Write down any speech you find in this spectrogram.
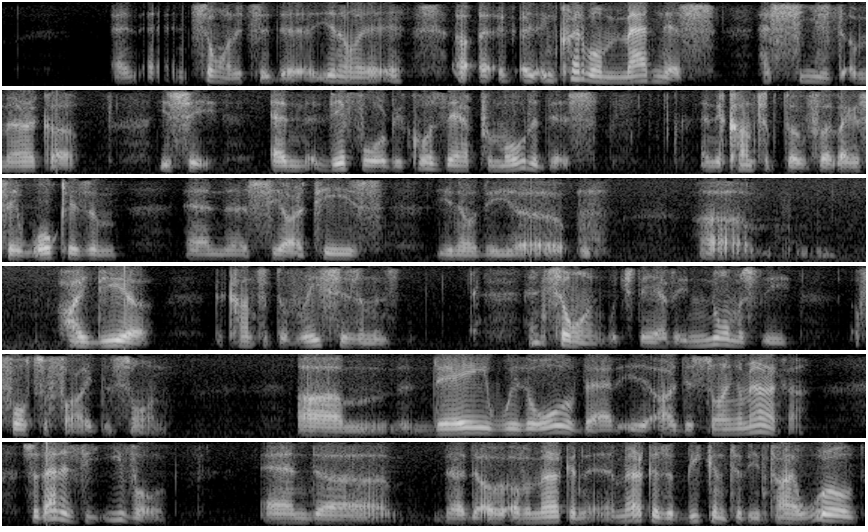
and and so on. It's uh, you know, uh, incredible madness has seized America. You see, and therefore, because they have promoted this, and the concept of, uh, like I say, wokeism and CRTs, you know, the uh, uh, idea, the concept of racism and, and so on, which they have enormously falsified and so on. Um, they, with all of that, are destroying America. So that is the evil, and uh, the, the, of America. America is a beacon to the entire world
